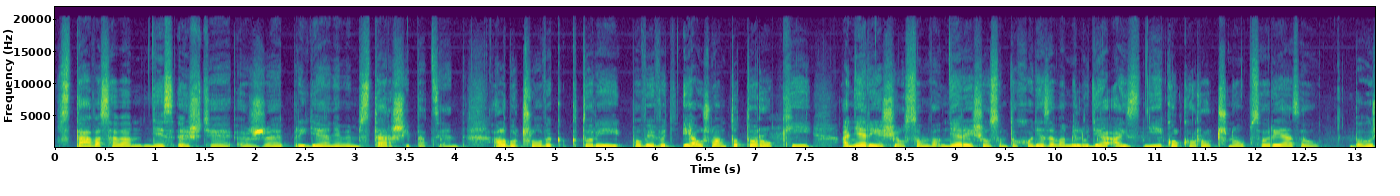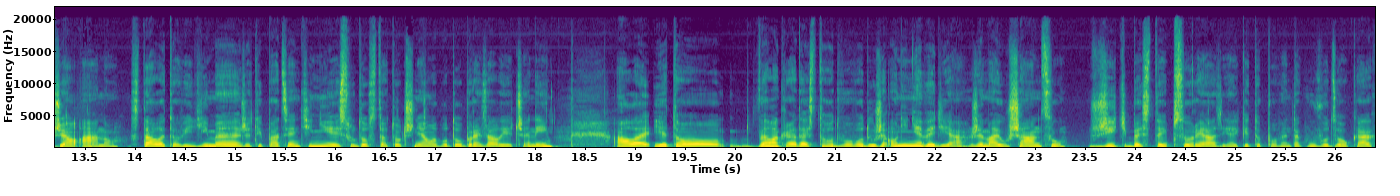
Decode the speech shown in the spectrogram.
stáva sa vám dnes ešte, že príde, ja neviem, starší pacient, alebo človek, ktorý povie, ja už mám toto roky a neriešil som, neriešil som to, chodia za vami ľudia aj s niekoľkoročnou psoriázou? Bohužiaľ áno. Stále to vidíme, že tí pacienti nie sú dostatočne alebo dobre zaliečení. Ale je to veľakrát aj z toho dôvodu, že oni nevedia, že majú šancu žiť bez tej psoriázy, aj keď to poviem tak v úvodzovkách.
